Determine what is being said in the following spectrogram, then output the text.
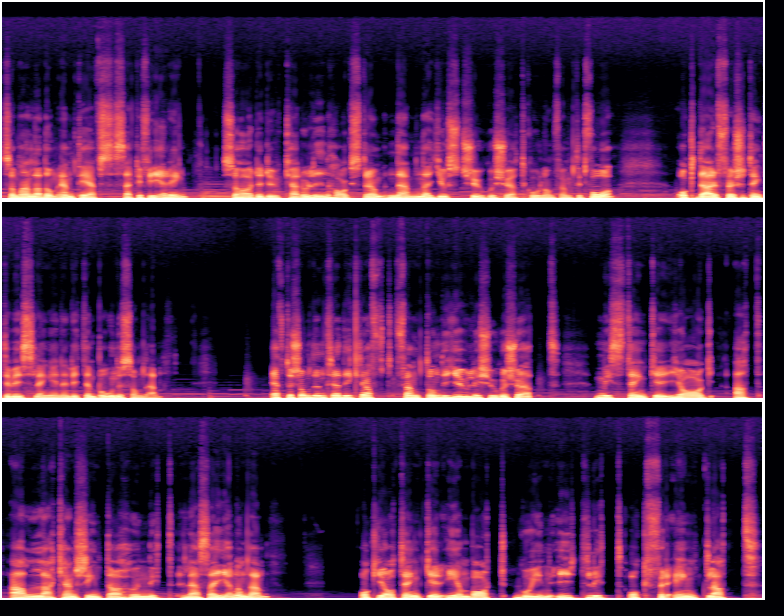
som handlade om MTFs certifiering, så hörde du Caroline Hagström nämna just 2021 52 och därför så tänkte vi slänga in en liten bonus om den. Eftersom den trädde i kraft 15 juli 2021 misstänker jag att alla kanske inte har hunnit läsa igenom den och jag tänker enbart gå in ytligt och förenklat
